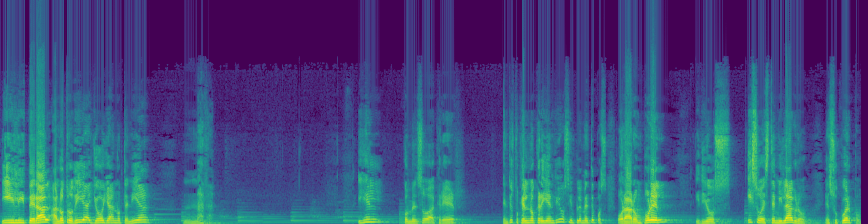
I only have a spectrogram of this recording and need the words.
y literal al otro día yo ya no tenía nada. Y él comenzó a creer en Dios porque él no creía en Dios, simplemente pues oraron por él y Dios hizo este milagro en su cuerpo.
